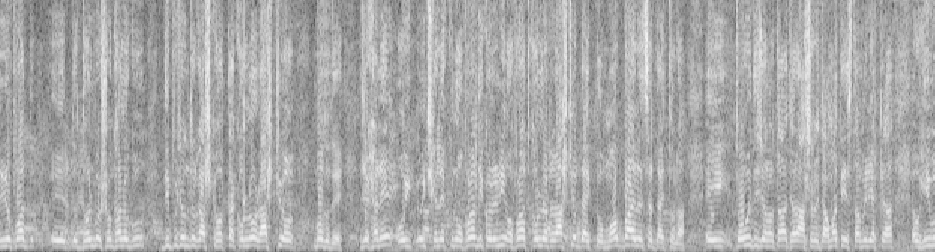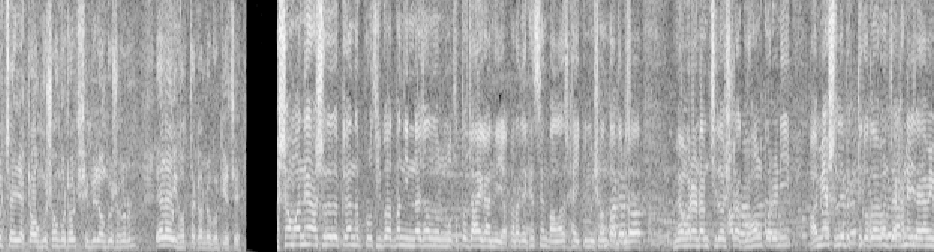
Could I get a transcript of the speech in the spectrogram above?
নিরাপদ ধর্মীয় সংখ্যালঘু দীপুচন্দ্র দাসকে হত্যা করল রাষ্ট্রীয় মদদে, যেখানে ওই ওই ছেলে কোনো অপরাধী করেনি। অপরাধ করলে এটা রাষ্ট্রের দায়িত্ব। মব ভায়োলেন্সের দায়িত্ব না। এই তৌহিদি জনতা যারা আসলে জামাতে ইসলামের একটা হিবুজ একটা অঙ্গ সংগঠন শিবির অঙ্গ সংগঠন এরা এই হত্যাকাণ্ড ঘটিয়েছে। আশা মানে আসলে কেন প্রতিবাদ বা নিন্দা জানানোর মতো তো জায়গা নেই। আপনারা দেখেছেন বাংলাদেশ হাই কমিশন তাদের যে মেমোরেন্ডাম ছিল সেটা গ্রহণ করেনি। আমি আসলে ব্যক্তিগতভাবে যেখানেই যাই আমি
